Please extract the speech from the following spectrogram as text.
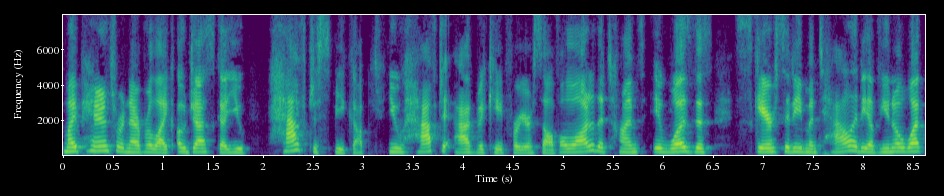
my parents were never like, oh, Jessica, you have to speak up. You have to advocate for yourself. A lot of the times it was this scarcity mentality of, you know what,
